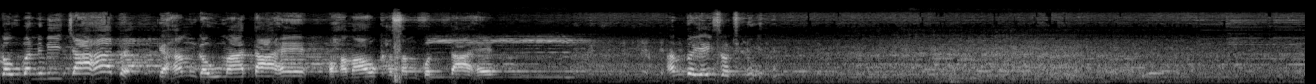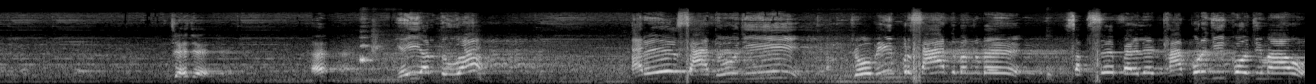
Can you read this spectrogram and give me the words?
गौबन भी चाहत कि हम गौ माता है और हमाओ खसम कुत्ता है। हम तो यही सोचेंगे जय जय। हाँ? यही अर्थ हुआ? अरे साधु जी, जो भी प्रसाद बनवे, सबसे पहले ठाकुर जी को जिमाओ,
